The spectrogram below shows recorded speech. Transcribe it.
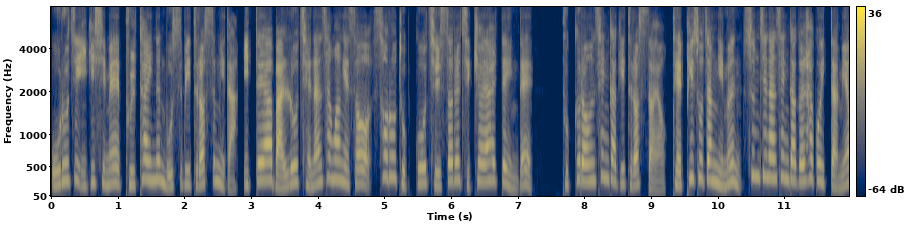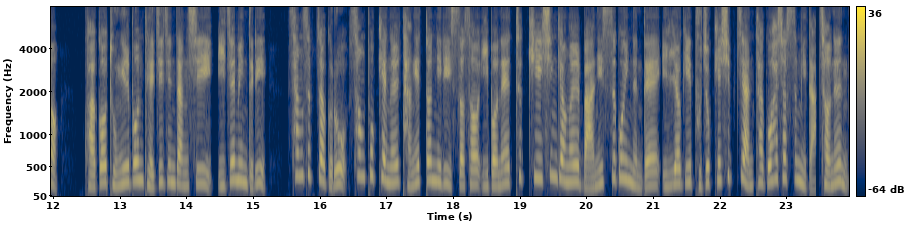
오로지 이기심에 불타있는 모습이 들었습니다. 이때야 말로 재난 상황에서 서로 돕고 질서를 지켜야 할 때인데 부끄러운 생각이 들었어요. 대피소장님은 순진한 생각을 하고 있다며 과거 동일본 대지진 당시 이재민들이 상습적으로 성폭행을 당했던 일이 있어서 이번에 특히 신경을 많이 쓰고 있는데 인력이 부족해 쉽지 않다고 하셨습니다. 저는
